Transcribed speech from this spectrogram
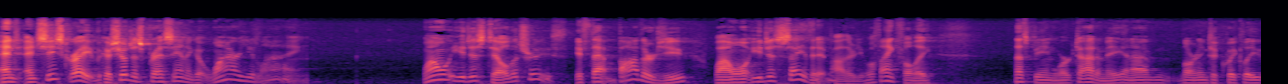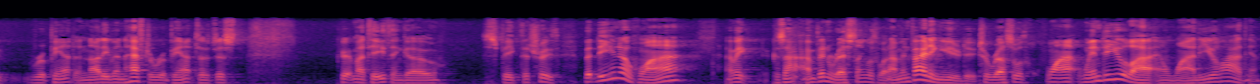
And and she's great because she'll just press in and go why are you lying? Why won't you just tell the truth? If that bothered you why won't you just say that it bothered you? Well thankfully that's being worked out of me and i'm learning to quickly repent and not even have to repent to just grit my teeth and go speak the truth. But do you know why? I mean, because I've been wrestling with what I'm inviting you to do, to wrestle with why, when do you lie and why do you lie then?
